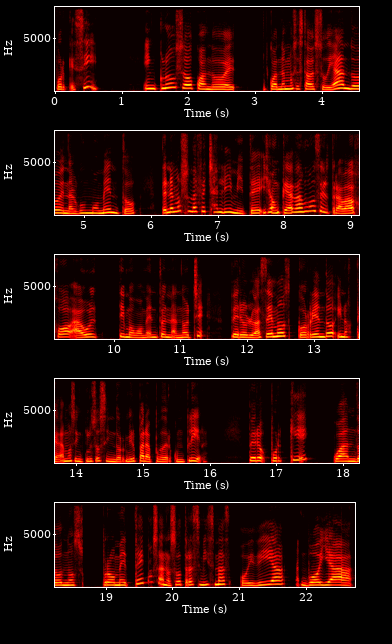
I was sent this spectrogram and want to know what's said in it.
porque sí. Incluso cuando, eh, cuando hemos estado estudiando en algún momento, tenemos una fecha límite y aunque hagamos el trabajo a último momento en la noche, pero lo hacemos corriendo y nos quedamos incluso sin dormir para poder cumplir. Pero ¿por qué cuando nos prometemos a nosotras mismas, hoy día voy a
